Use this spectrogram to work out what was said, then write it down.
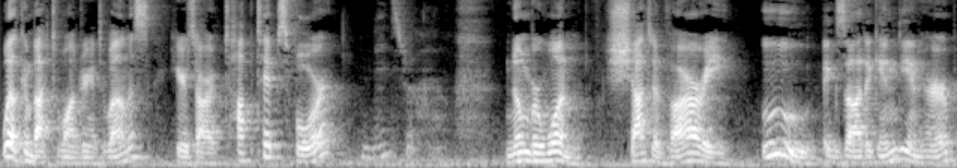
Welcome back to Wandering into Wellness. Here's our top tips for Menstrual health. number one, Shatavari. Ooh, exotic Indian herb.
